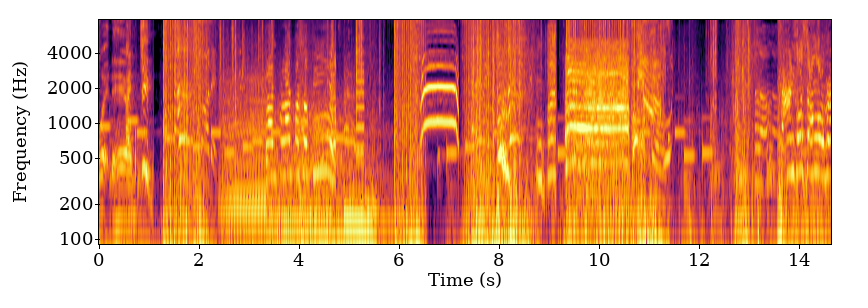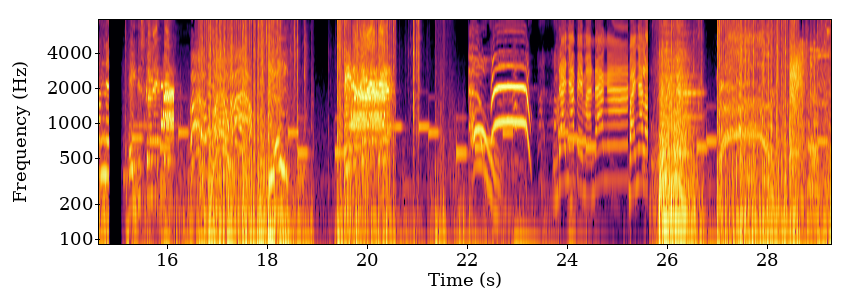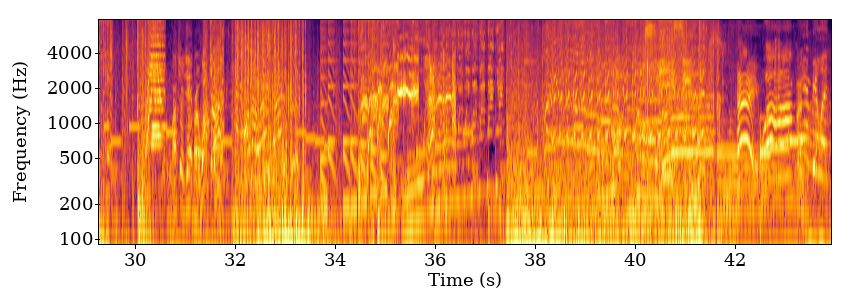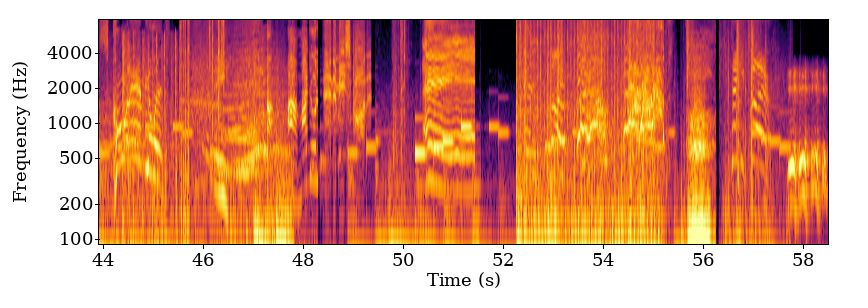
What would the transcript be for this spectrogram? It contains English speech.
what the hell? Anjing. Pelan-pelan Pak Sopir. Tangan kosong obrolan Hey, disconnected. Indah nyampe mandangan. Banyak Watch your jet, bro. Watch your jet. Hey, what happened? Ambulance! Call an ambulance! Hey. Ah, maju. Yeah, yeah, yeah.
